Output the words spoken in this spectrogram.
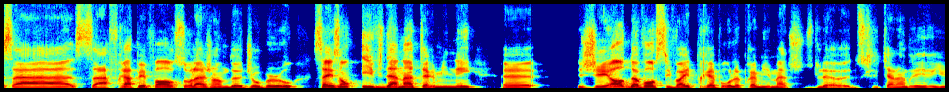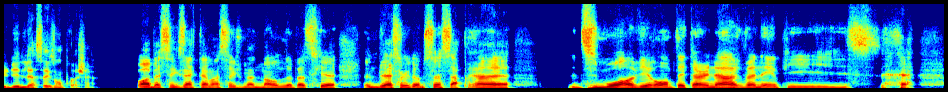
ça, ça a frappé fort sur la jambe de Joe Burrow. Saison évidemment terminée. Euh, j'ai hâte de voir s'il va être prêt pour le premier match du, calendrier régulier de la saison prochaine. Ouais, ben c'est exactement ça que je me demande, parce qu'une blessure comme ça, ça prend dix mois environ, peut-être un an à revenir, puis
